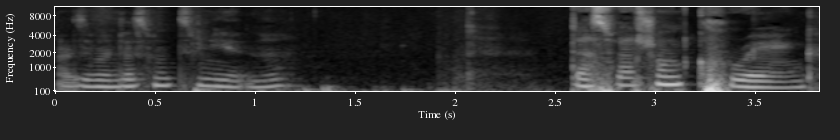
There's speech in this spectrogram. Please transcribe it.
Also wenn das funktioniert, ne? Das wäre schon crank.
